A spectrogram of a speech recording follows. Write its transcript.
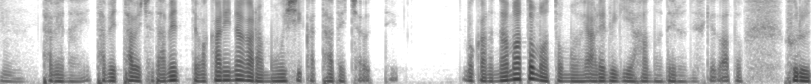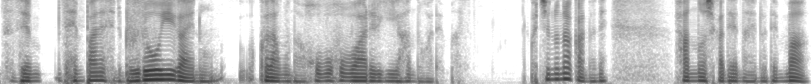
うん、食べない、食べ、食べちゃダメって分かりながらも美味しいから食べちゃうっていう。僕あの生トマトもアレルギー反応出るんですけど、あとフルーツ全般ですね。ブドウ以外の果物はほぼほぼアレルギー反応が出ます。口の中のね、反応しか出ないので、まあ、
